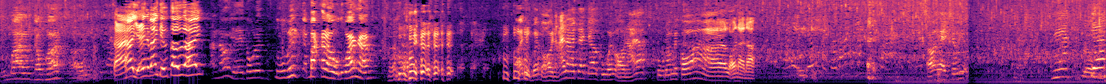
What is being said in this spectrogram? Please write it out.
Chừng ba. Năm chục hả? Ừ. Trời ơi, vậy thì bán triệu tư thôi. Anh nói vậy tôi tôi biết bắt ở đâu tôi bán à. ở vùng bãi bồi nãy đó cho- cho khu bãi bồi nãy đó khu đó mới có à, loại này nè Rồi, ngay xuống. Nè, trên,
